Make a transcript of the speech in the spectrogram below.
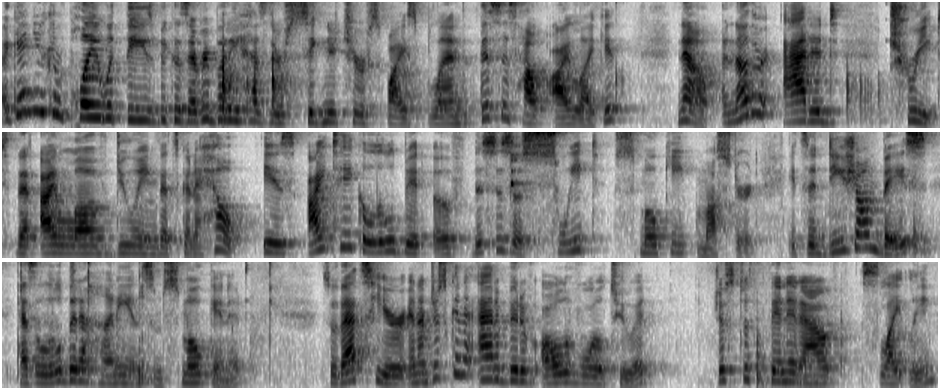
Again, you can play with these because everybody has their signature spice blend. This is how I like it. Now, another added treat that I love doing that's gonna help is I take a little bit of, this is a sweet smoky mustard. It's a Dijon base, has a little bit of honey and some smoke in it. So that's here, and I'm just gonna add a bit of olive oil to it, just to thin it out slightly.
